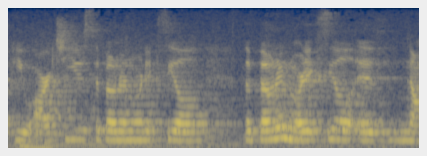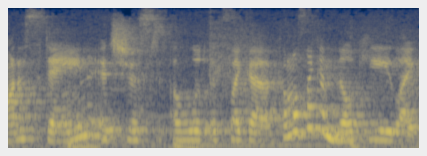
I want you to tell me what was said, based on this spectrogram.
if you are to use the Bona Nordic Seal. The Bona Nordic Seal is not a stain. It's just a little, it's like a, almost like a milky, like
